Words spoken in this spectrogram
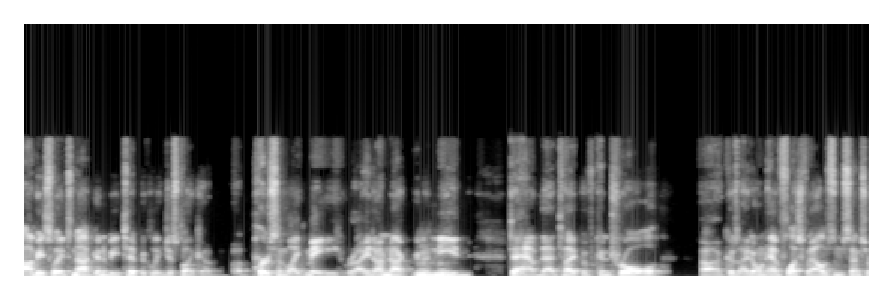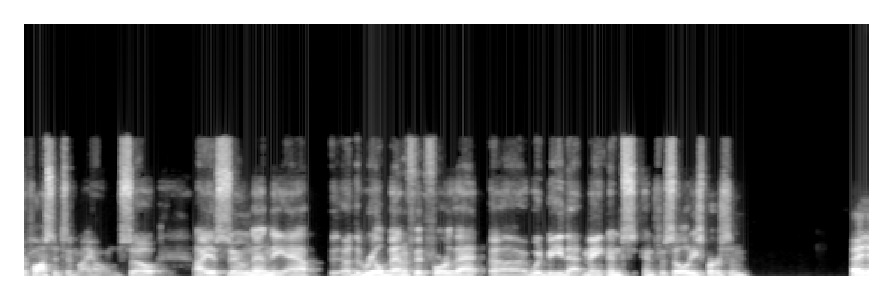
Obviously, it's not going to be typically just like a, a person like me, right? I'm not going to mm-hmm. need to have that type of control because uh, I don't have flush valves and sensor faucets in my home. So I assume then the app, uh, the real benefit for that uh, would be that maintenance and facilities person. Uh,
